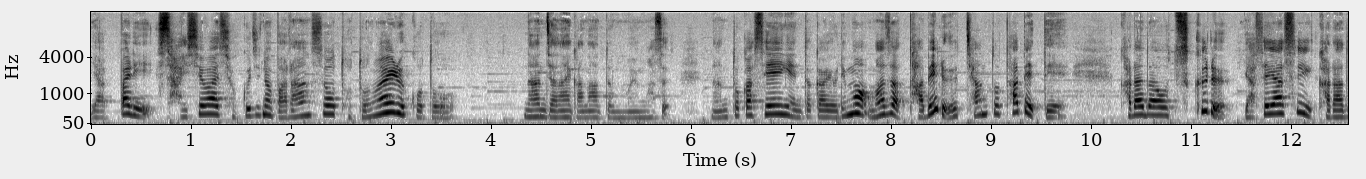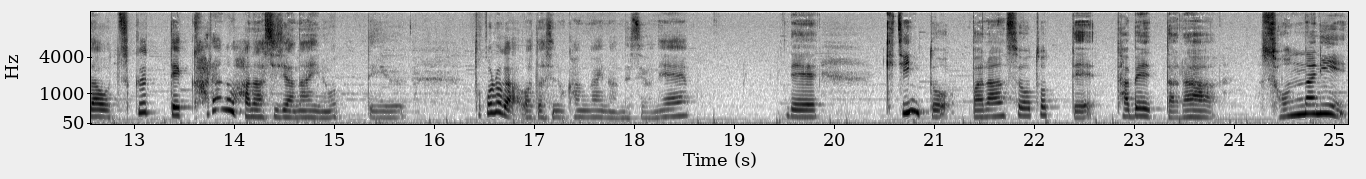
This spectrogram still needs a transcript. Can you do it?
やっぱり最初は食事のバランスを整えることなんじゃないかなと思います。なんとか制限とかよりもまずは食べるちゃんと食べて体を作る痩せやすい体を作ってからの話じゃないのっていうところが私の考えなんですよね。できちんとバランスをとって食べたらそんなに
